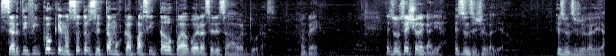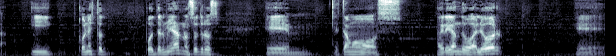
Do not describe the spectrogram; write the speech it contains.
certificó que nosotros estamos capacitados para poder hacer esas aberturas. Ok. Es un sello de calidad. Es un sello de calidad. Es un sello de calidad. Y con esto puedo terminar. Nosotros eh, estamos agregando valor, eh,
